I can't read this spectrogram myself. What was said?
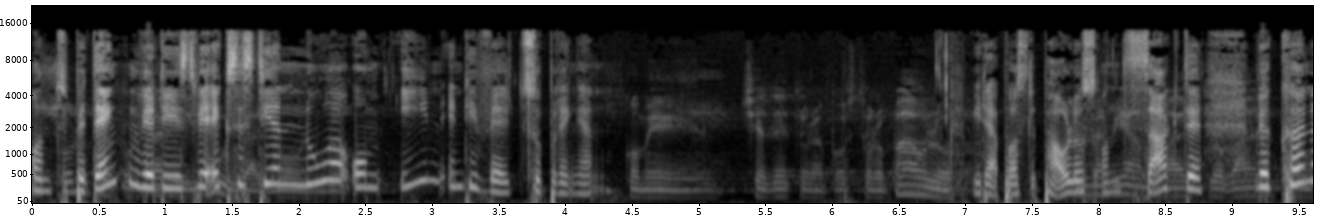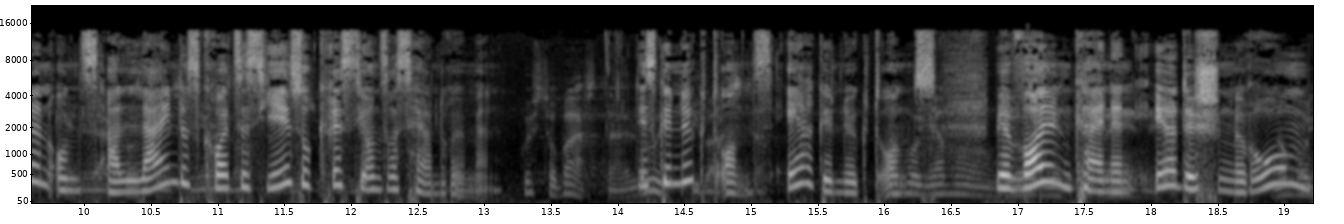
und bedenken wir dies, wir existieren nur, um ihn in die Welt zu bringen. Wie der Apostel Paulus uns sagte, wir können uns allein des Kreuzes Jesu Christi unseres Herrn rühmen. Dies genügt uns, er genügt uns. Wir wollen keinen irdischen Ruhm,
